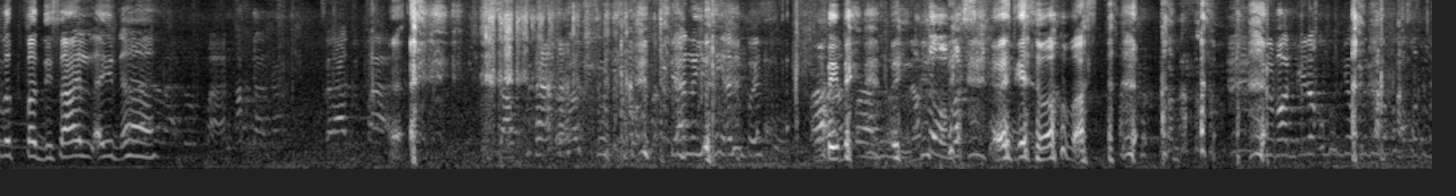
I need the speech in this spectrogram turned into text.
Wala pa ba't pandesal? Ayun ah. Si ano yun? Ano ko yun? Titi. Lumabas. Bakit ka lumabas? Lumahan ko na kung hindi ako nagkakaroon ako dun.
